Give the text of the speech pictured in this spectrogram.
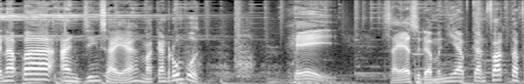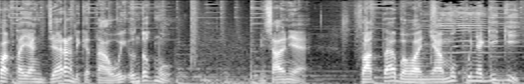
Kenapa anjing saya makan rumput? Hei, saya sudah menyiapkan fakta-fakta yang jarang diketahui untukmu. Misalnya, fakta bahwa nyamuk punya gigi.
